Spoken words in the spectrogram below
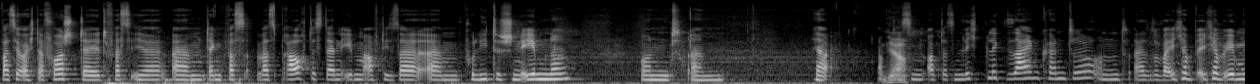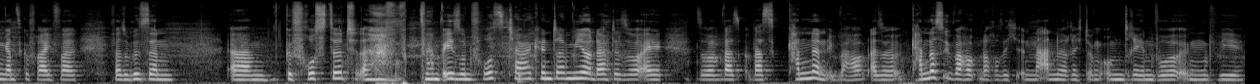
was ihr euch da vorstellt, was ihr ähm, denkt, was, was braucht es denn eben auf dieser ähm, politischen Ebene und ähm, ja. Ob, ja. Das ein, ob das ein Lichtblick sein könnte und also weil ich habe ich hab eben ganz gefragt, weil ich war so ein bisschen ähm, gefrustet. Wir haben eh so einen Frusttag hinter mir und dachte so, ey, so was, was kann denn überhaupt, also kann das überhaupt noch sich in eine andere Richtung umdrehen, wo irgendwie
